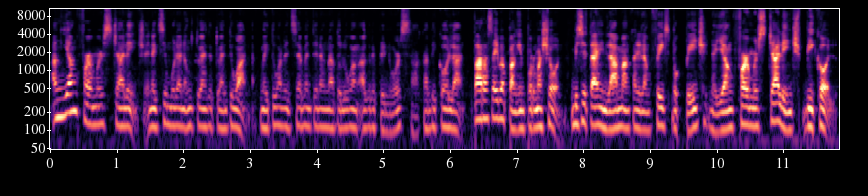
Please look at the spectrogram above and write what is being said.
Ang Young Farmers Challenge ay nagsimula noong 2021 at may 270 ng natulungang agripreneurs sa Kabikolan. Para sa iba pang impormasyon, bisitahin lamang ang kanilang Facebook page na Young Farmers Challenge Bicol.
